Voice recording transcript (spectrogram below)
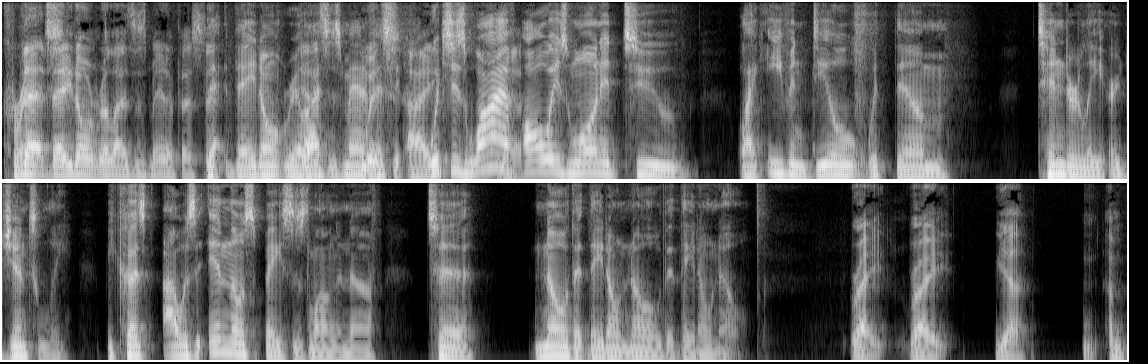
Correct. that they don't realize is manifested. that they don't realize Yes, is manifested. which I which is why yeah. I've always wanted to like even deal with them tenderly or gently because I was in those spaces long enough to know that they don't know that they don't know. right, right, yeah. I'm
